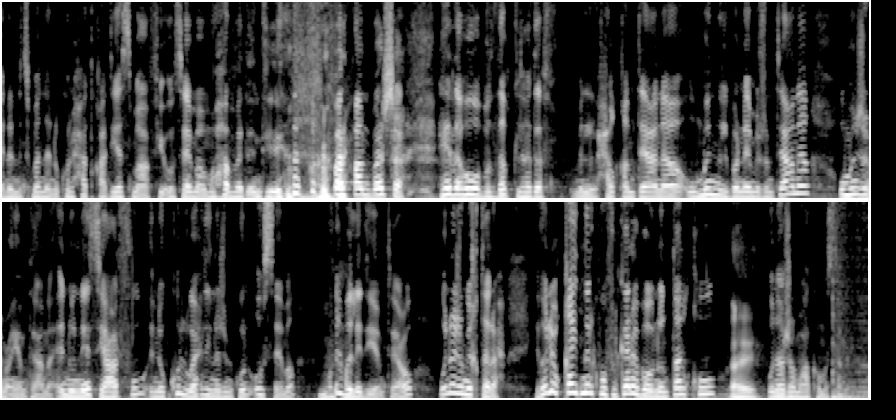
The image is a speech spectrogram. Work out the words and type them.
أنا نتمنى إن كل حد قاعد يسمع في أسامة محمد انت فرحان برشا. هذا هو بالضبط الهدف من الحلقة نتاعنا ومن البرنامج نتاعنا ومن الجمعية نتاعنا. إنه الناس يعرفوا إنه كل واحد ينجم يكون أسامة في البلدية نتاعو ونجم يقترح. يظل قايد نركبوا في الكرهبه وننطلقوا. ونرجع معكم مستمعين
